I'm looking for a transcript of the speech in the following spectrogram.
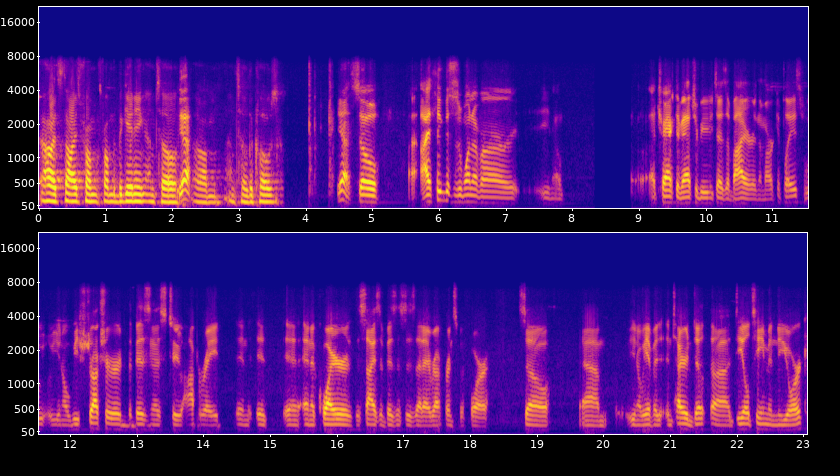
how it starts from from the beginning until yeah. um, until the close? Yeah, so I think this is one of our, you know, attractive attributes as a buyer in the marketplace. We, you know, we've structured the business to operate and and acquire the size of businesses that I referenced before. So, um, you know, we have an entire de- uh, deal team in New York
